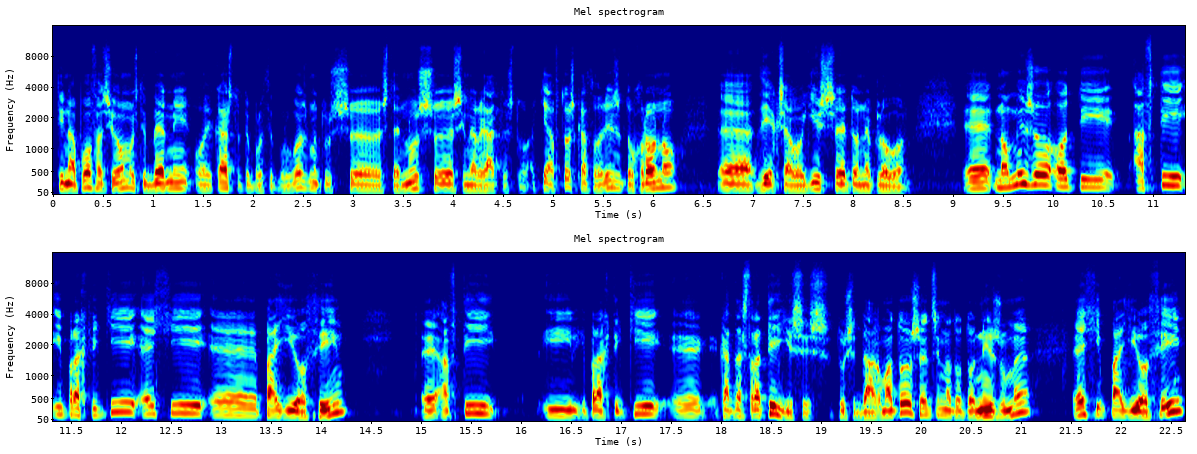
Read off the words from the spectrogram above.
την απόφαση όμως την παίρνει ο εκάστοτε πρωθυπουργός με τους ε, στενούς ε, συνεργάτες του. Και αυτός καθορίζει το χρόνο διεξαγωγής των εκλογών. Ε, νομίζω ότι αυτή η πρακτική έχει ε, παγιωθεί. Ε, αυτή η, πρακτική ε, καταστρατήγησης του συντάγματος, έτσι να το τονίζουμε, έχει παγιωθεί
